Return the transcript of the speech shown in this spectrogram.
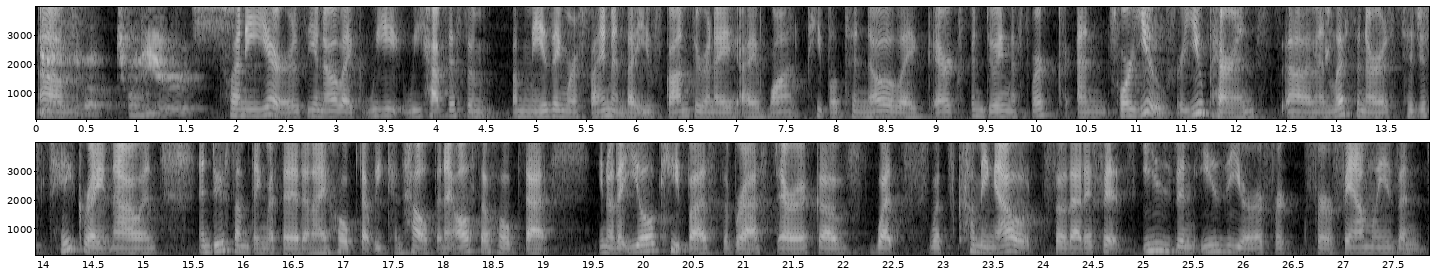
yeah, um, it's about 20 years. 20 years, you know, like we, we have this um, amazing refinement that you've gone through. And I, I want people to know, like, Eric's been doing this work and for you, for you parents um, and listeners to just take right now and, and do something with it. And I hope that we can help. And I also hope that, you know that you'll keep us abreast eric of what's what's coming out so that if it's even easier for for families and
